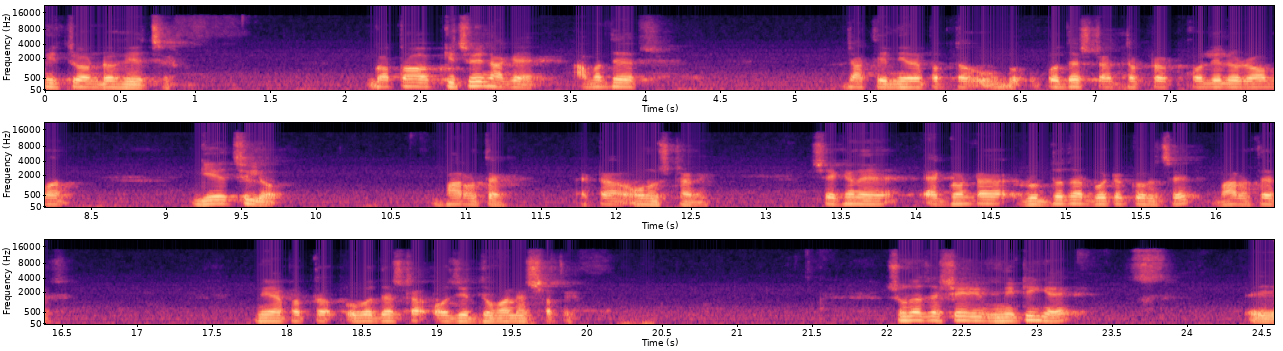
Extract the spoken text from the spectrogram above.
মৃত্যুদণ্ড হয়েছে। গত কিছুদিন আগে আমাদের জাতীয় নিরাপত্তা উপ- উপদেষ্টা ডক্টর খলিলুর রহমান গিয়েছিল ভারতে। একটা অনুষ্ঠানে। সেখানে এক ঘণ্টা রুদ্ধদ্বার বৈঠক করেছে ভারতের নিরাপত্তা উপদেষ্টা অজিত দোভালের সাথে। শোনা যায় সেই মিটিংয়ে এই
